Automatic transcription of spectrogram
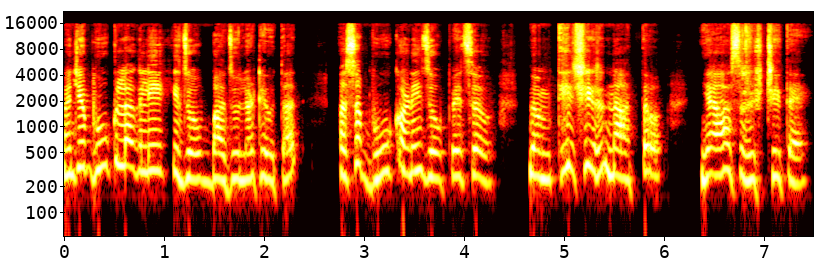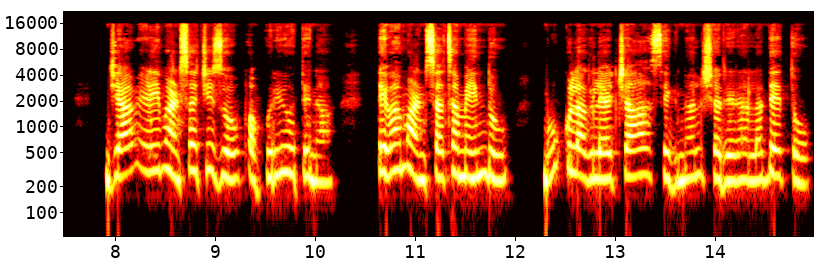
म्हणजे भूक लागली की झोप बाजूला ठेवतात. असं भूक आणि झोपेचं गमतीशीर नातं या सृष्टीत आहे. ज्यावेळी माणसाची झोप अपुरी होते ना तेव्हा माणसाचा मेंदू भूक लागल्याच्या सिग्नल शरीराला देतो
